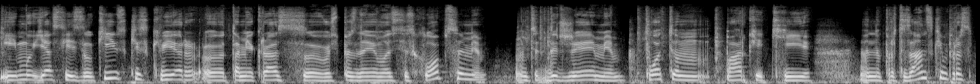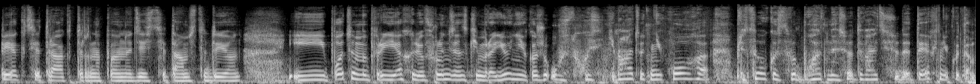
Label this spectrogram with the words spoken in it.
і мы я съездил кіевскі сквер э, там якраз вось пазнаёмілася з хлопцамі дыджеямі потым парк які на партызанскім праспекце трактор напэўна 10 там стадыён і потым мы прыехалі ў фрунзенскім раёне я кажу няма тут нікога пляцоўка свабодная все давайте сюда тэхніку там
